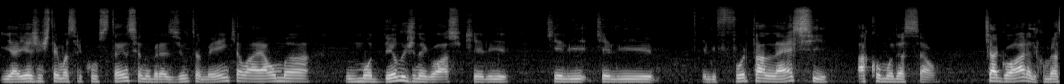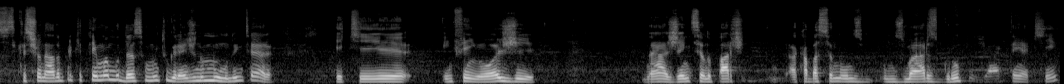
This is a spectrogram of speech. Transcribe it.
E aí a gente tem uma circunstância no Brasil também que ela é uma, um modelo de negócio que ele, que ele, que ele, ele fortalece a acomodação. Que agora ele começa a ser questionado porque tem uma mudança muito grande no mundo inteiro. E que, enfim, hoje, né, a gente sendo parte, acaba sendo um dos, um dos maiores grupos já que tem aqui,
